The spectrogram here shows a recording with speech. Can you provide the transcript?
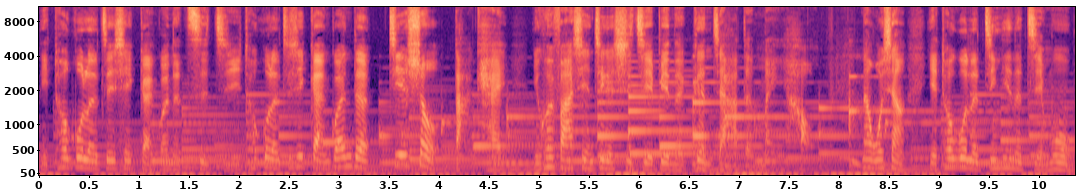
你透过了这些感官的刺激，透过了这些感官的接受、打开，你会发现这个世界变得更加的美好。那我想也透过了今天的节目，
